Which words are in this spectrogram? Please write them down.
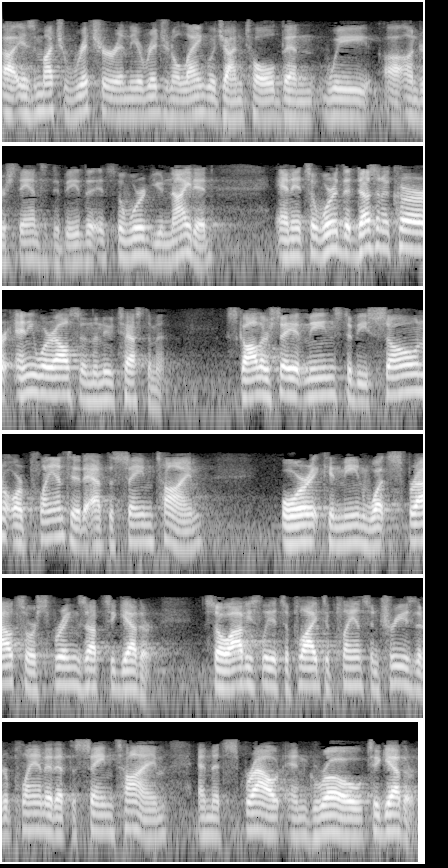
uh, is much richer in the original language, I'm told, than we uh, understand it to be. It's the word united, and it's a word that doesn't occur anywhere else in the New Testament. Scholars say it means to be sown or planted at the same time, or it can mean what sprouts or springs up together. So obviously, it's applied to plants and trees that are planted at the same time and that sprout and grow together.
